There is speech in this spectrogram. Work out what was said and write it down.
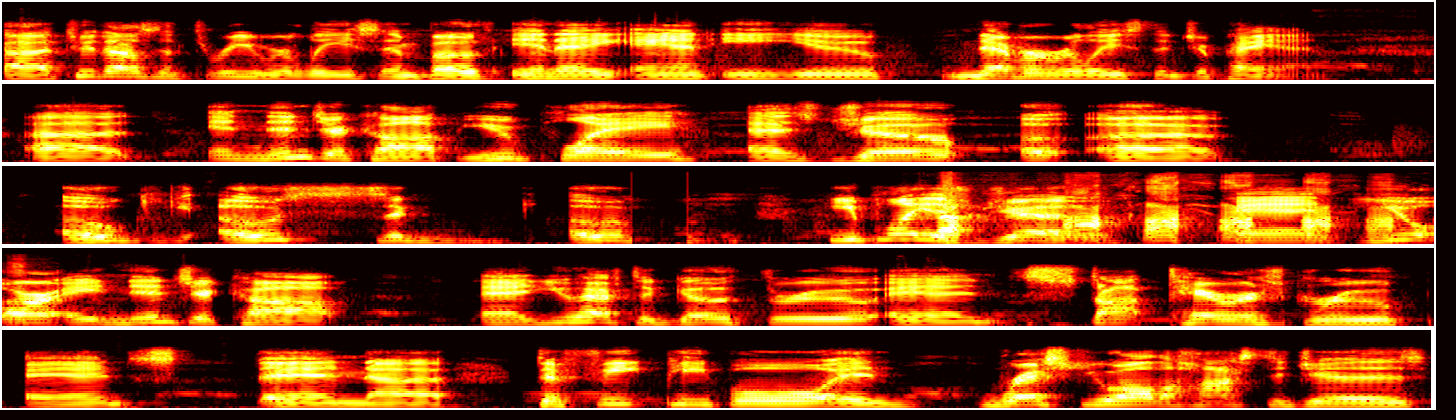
Uh, 2003 release in both NA and EU, never released in Japan. Uh, in Ninja Cop, you play as Joe. Uh, o, o, o, you play as Joe, and you are a ninja cop, and you have to go through and stop terrorist group and and uh, defeat people and rescue all the hostages.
